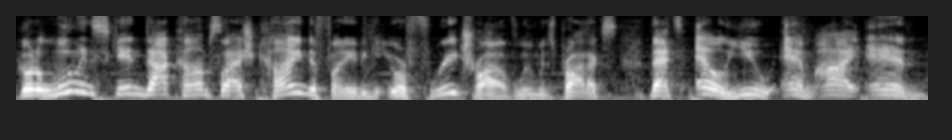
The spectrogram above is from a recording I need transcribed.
Go to luminskin.com slash kinda funny to get your free trial of Lumin's products. That's L-U-M-I-N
